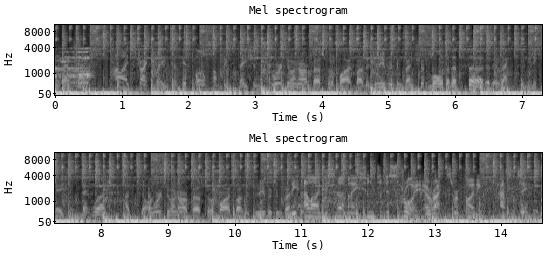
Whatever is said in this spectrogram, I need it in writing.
Convention. Allied strike planes have hit oil pumping stations. We're doing our best to abide by the Geneva Convention. More than a third of Iraq's communications network has gone. We're doing our best to abide by the Geneva Convention. The Allied determination to destroy Iraq's refining capacity.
